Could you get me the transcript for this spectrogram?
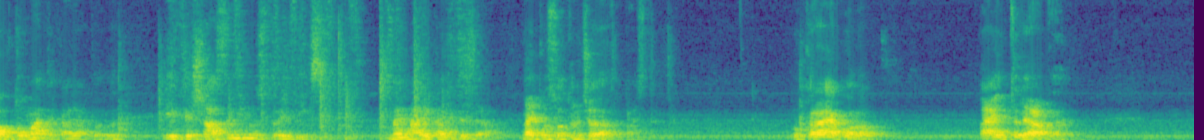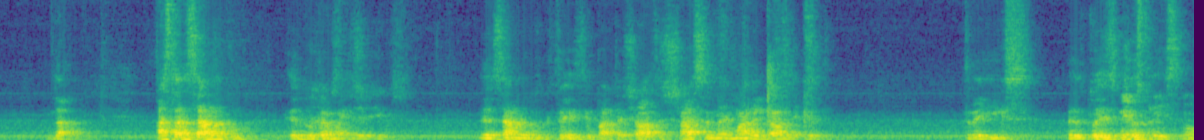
automată care a apărut, e că 6 minus 3x mai mare egal decât 0. N-ai pus totul niciodată pe asta. Lucrai acolo, ai treabă. Da. Asta înseamnă cum? Când lucrăm Minus aici. 3x. Înseamnă duc 3 din partea cealaltă, 6 mai mare egal decât 3x. Pentru că tu ești minus 3x, nu?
